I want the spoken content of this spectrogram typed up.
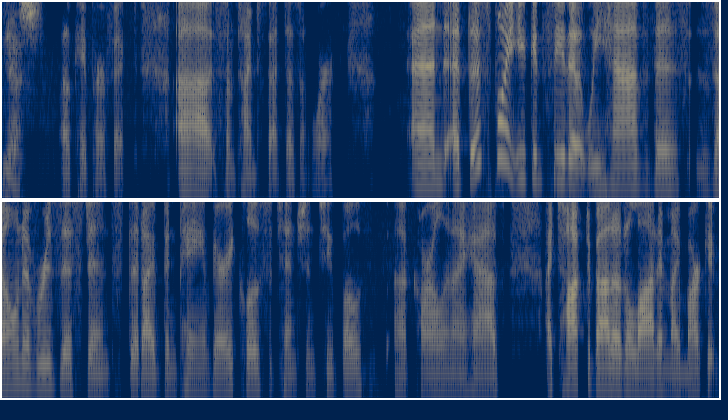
Yes. Okay, perfect. Uh, sometimes that doesn't work. And at this point, you can see that we have this zone of resistance that I've been paying very close attention to, both uh, Carl and I have. I talked about it a lot in my Market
